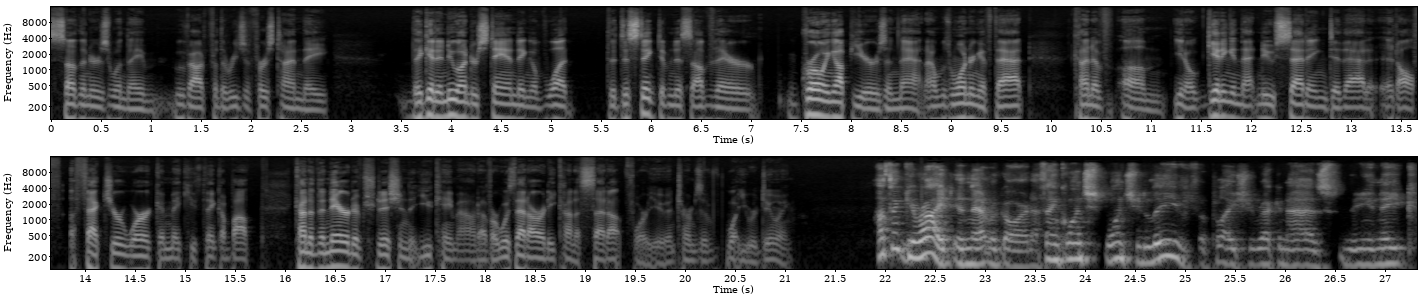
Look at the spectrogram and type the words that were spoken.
Southerners when they move out for the region first time, they they get a new understanding of what the distinctiveness of their growing up years and that. And I was wondering if that kind of um, you know getting in that new setting did that at all affect your work and make you think about kind of the narrative tradition that you came out of, or was that already kind of set up for you in terms of what you were doing? I think you're right in that regard. I think once once you leave a place, you recognize the unique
